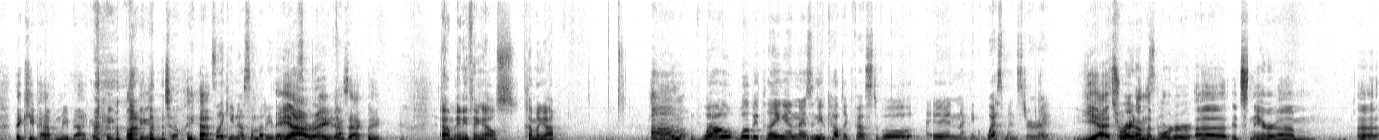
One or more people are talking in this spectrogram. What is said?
they keep having me back. I keep bugging them until yeah. It's like you know somebody there. yeah, right. Exactly. Um, anything else coming up? Um, well, we'll be playing in. There's a new Celtic festival in I think Westminster, right? Yeah, it's right on the border. Uh, it's near. Um, uh,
